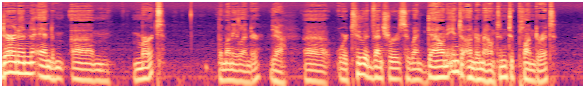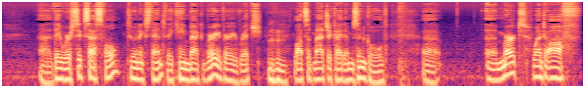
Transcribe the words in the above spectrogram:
Durnan and um, Mirt, the moneylender, yeah. uh, were two adventurers who went down into Undermountain to plunder it. Uh, they were successful to an extent. They came back very, very rich, lots of magic items and gold. Uh, uh, Mirt went off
